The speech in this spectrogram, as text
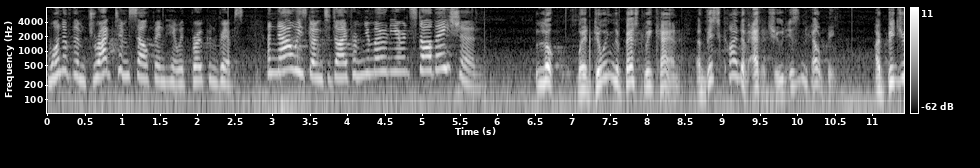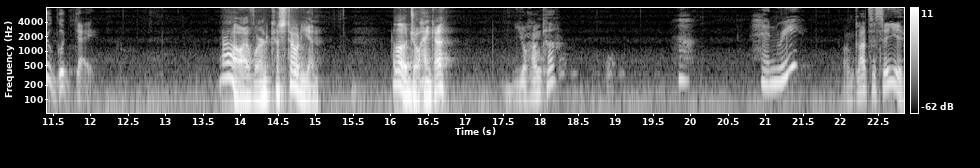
One of them dragged himself in here with broken ribs, and now he's going to die from pneumonia and starvation. Look, we're doing the best we can, and this kind of attitude isn't helping. I bid you good day. Oh, I've learned custodian. Hello, Johanka. Johanka? Henry? I'm glad to see you.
